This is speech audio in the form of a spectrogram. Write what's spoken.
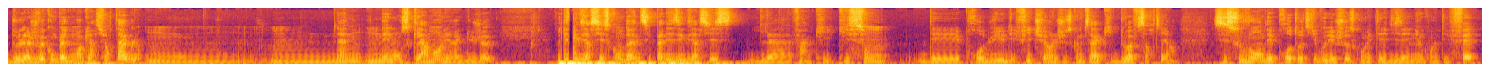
de la jouer complètement en carte sur table, on, énonce clairement les règles du jeu. Les exercices qu'on donne, c'est pas des exercices qui, sont des produits, des features, des choses comme ça qui doivent sortir. C'est souvent des prototypes ou des choses qui ont été designées ou qui ont été faites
